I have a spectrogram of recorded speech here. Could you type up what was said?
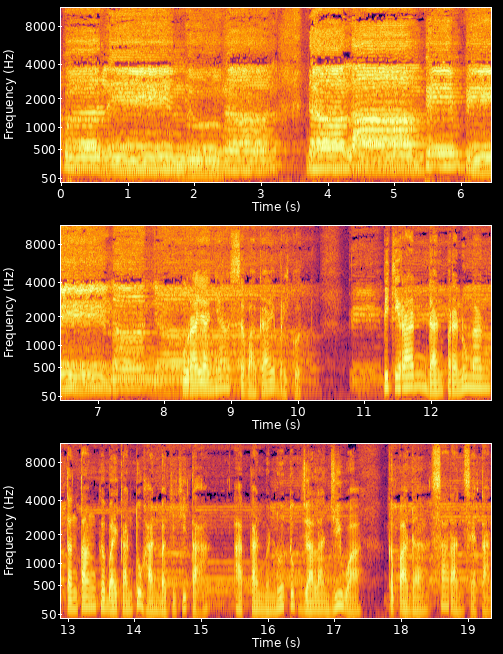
perlindungan dalam pimpinannya. Urayanya sebagai berikut. Pikiran dan perenungan tentang kebaikan Tuhan bagi kita akan menutup jalan jiwa kepada saran setan.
